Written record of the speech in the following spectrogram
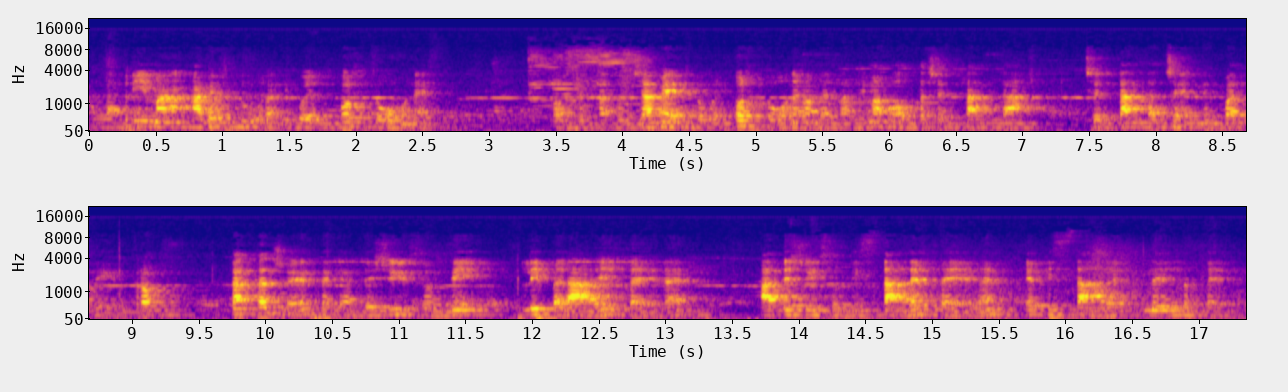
alla prima apertura di quel portone. Forse è stato già aperto quel portone ma per la prima volta c'è tanta, c'è tanta gente qua dentro tanta gente che ha deciso di liberare il bene ha deciso di stare bene e di stare nel bene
